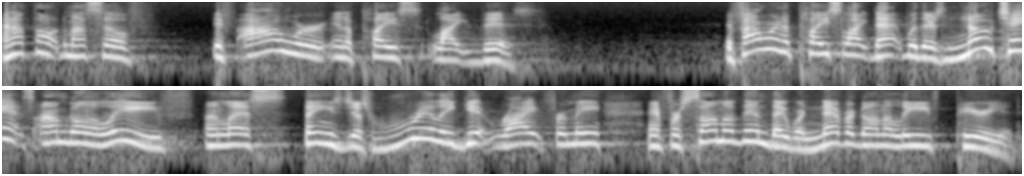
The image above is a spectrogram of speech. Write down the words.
And I thought to myself, if I were in a place like this, if I were in a place like that where there's no chance I'm going to leave unless things just really get right for me, and for some of them, they were never going to leave, period.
